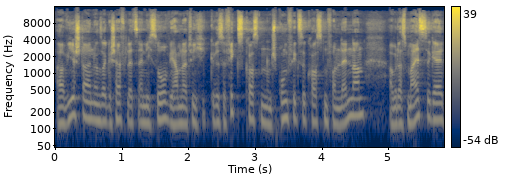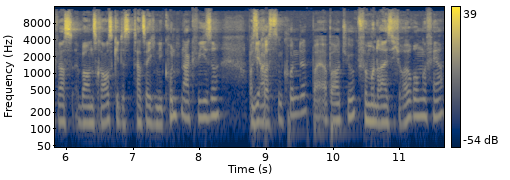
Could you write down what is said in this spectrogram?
Aber wir steuern unser Geschäft letztendlich so, wir haben natürlich gewisse Fixkosten und sprungfixe Kosten von Ländern, aber das meiste Geld, was bei uns rausgeht, ist tatsächlich in die Kundenakquise. Was die kostet ein Kunde bei About You? 35 Euro ungefähr.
